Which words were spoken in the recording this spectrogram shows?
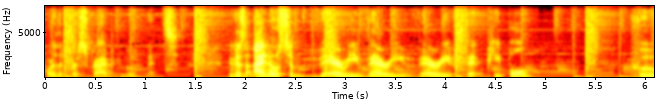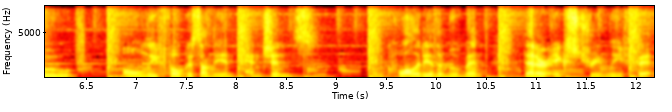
or the prescribed movements. Because I know some very very very fit people who only focus on the intentions and quality of the movement that are extremely fit.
